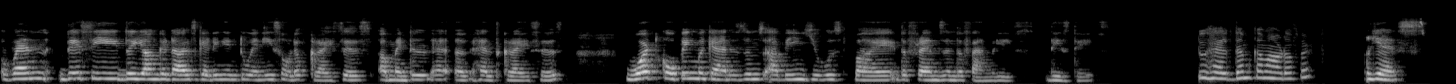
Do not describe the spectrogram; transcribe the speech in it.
when they see the young adults getting into any sort of crisis, a mental uh, health crisis, what coping mechanisms are being used by the friends and the families these days? to help them come out of it. Yes.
